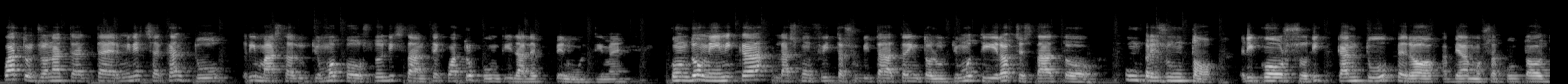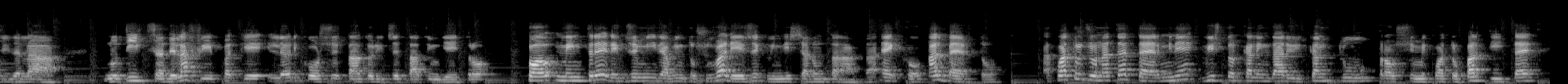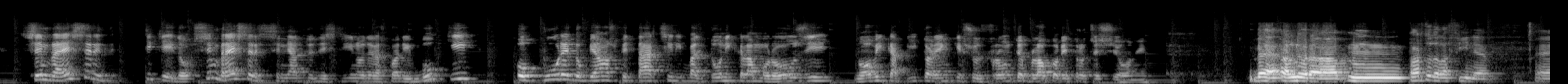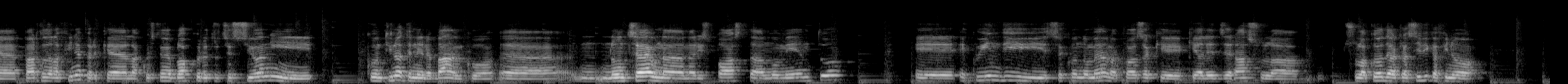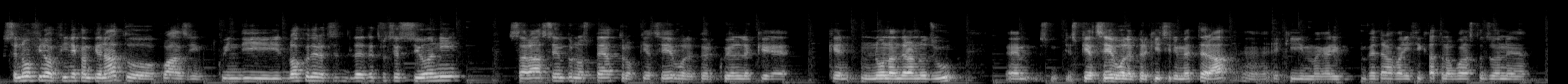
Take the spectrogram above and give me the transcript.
quattro giornate al termine c'è Cantù rimasta all'ultimo posto, distante 4 punti dalle penultime. Con domenica la sconfitta subita a Trento all'ultimo tiro, c'è stato un presunto ricorso di Cantù, però abbiamo saputo oggi della notizia della FIP che il ricorso è stato rigettato indietro. Poi, mentre Reggio Emilia ha vinto su Varese, quindi si è allontanata. Ecco, Alberto, a quattro giornate al termine, visto il calendario di Cantù, prossime quattro partite, sembra essere, ti chiedo, sembra essere segnato il destino della squadra di Bucchi oppure dobbiamo aspettarci ribaltoni clamorosi, nuovi capitoli anche sul fronte blocco retrocessioni? Beh, allora, mh, mm, parto dalla fine. Eh, parto dalla fine perché la questione blocco retrocessioni continua a tenere banco, eh, non c'è una, una, risposta al momento e, e, quindi secondo me è una cosa che, che alleggerà sulla, sulla coda della classifica fino, se non fino a fine campionato quasi, quindi il blocco delle, delle retrocessioni sarà sempre uno spettro piacevole per quelle che, che non andranno giù è spiacevole per chi ci rimetterà eh, e chi magari vedrà vanificata una buona stagione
